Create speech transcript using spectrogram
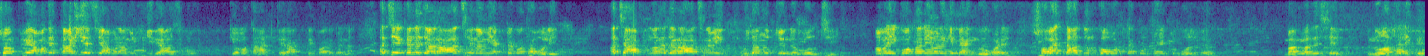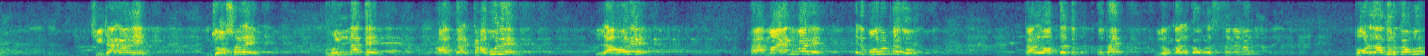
চক্রে আমাকে তাড়িয়েছে, আবার আমি ফিরে আসব। কেউ আমাকে আটকে রাখতে পারবে না। আচ্ছা এখানে যারা আছেন, আমি একটা কথা বলি। আচ্ছা আপনারা যারা আছেন, আমি বোঝানোর জন্য বলছি। আমার এই কথা নিয়ে অনেকে ব্যঙ্গ করে। সবাই দাদুর কবরটা কোথায় একটু বলবেন? বাংলাদেশে? নোয়াখালীতে? চিটাগাঙে? যশোরে? খুলনাতে? আপনার কাবুলে? লাহোরে? হ্যাঁ মায়ানমারে? এটা বলুন না গো। কারও আপনাদের কোথায়? লোকাল কবরস্থানে না পরদাদুর কবর?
